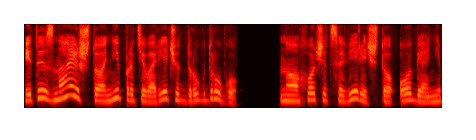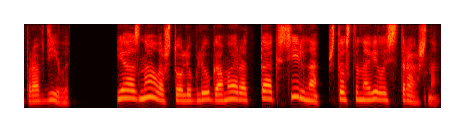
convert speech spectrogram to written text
и ты знаешь, что они противоречат друг другу. Но хочется верить, что обе они правдивы. Я знала, что люблю Гомера так сильно, что становилось страшно.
